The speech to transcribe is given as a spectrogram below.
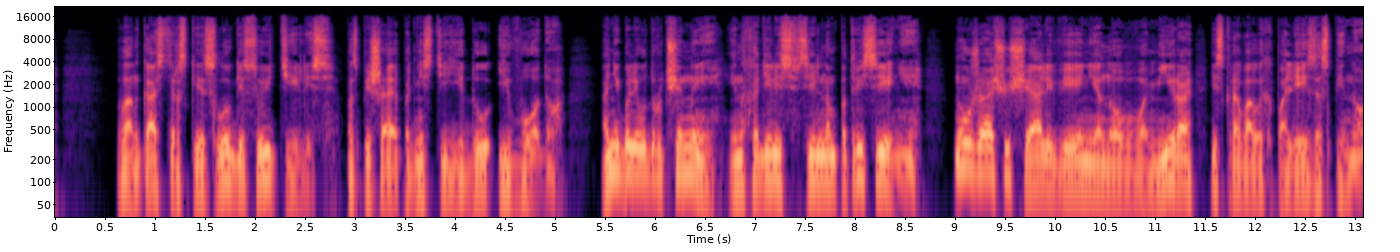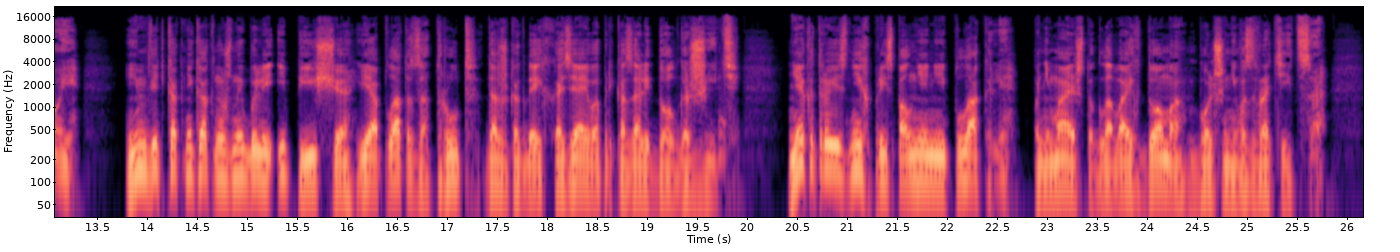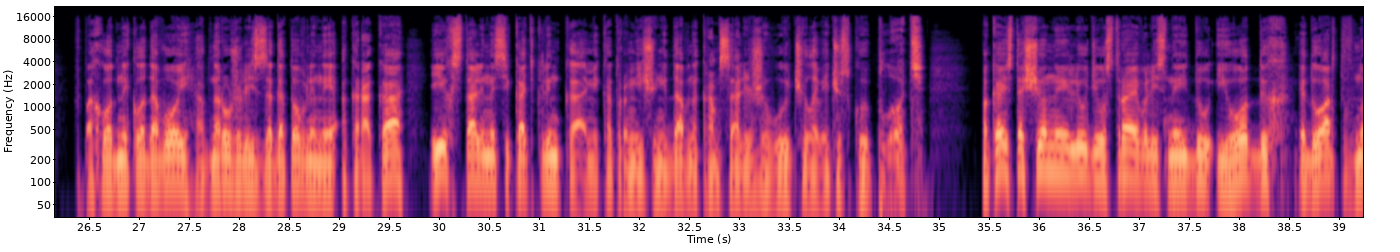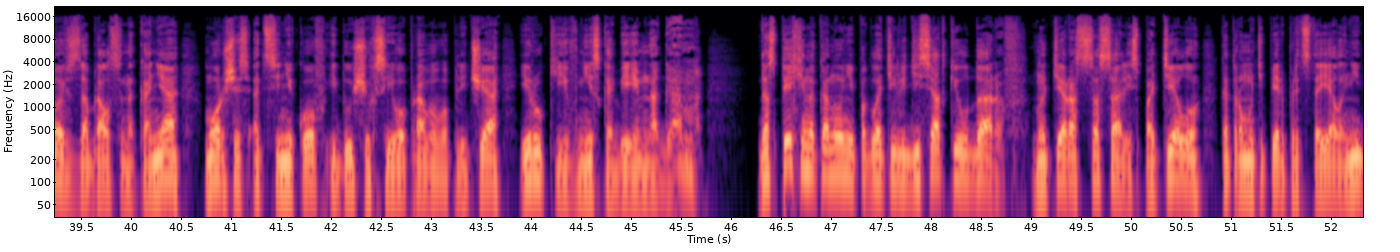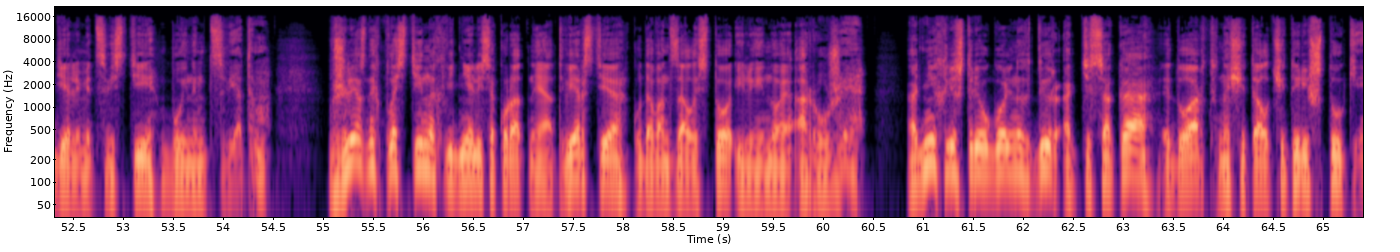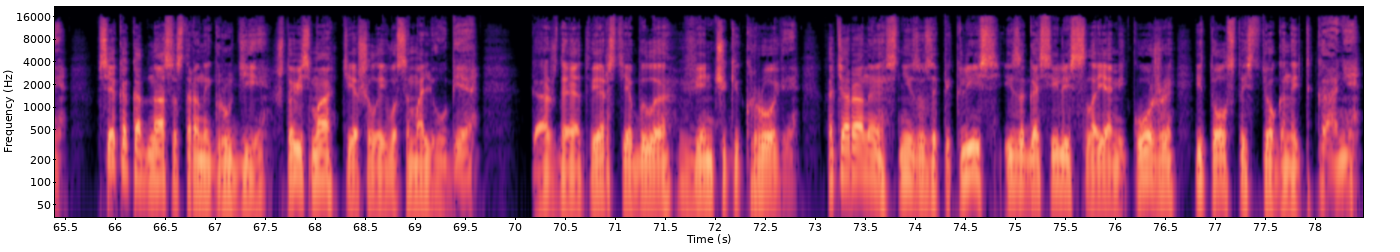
Ланкастерские слуги суетились, поспешая поднести еду и воду. Они были удручены и находились в сильном потрясении, но уже ощущали веяние нового мира из кровавых полей за спиной. Им ведь как-никак нужны были и пища, и оплата за труд, даже когда их хозяева приказали долго жить. Некоторые из них при исполнении плакали, понимая, что глава их дома больше не возвратится. В походной кладовой обнаружились заготовленные окорока, и их стали насекать клинками, которыми еще недавно кромсали живую человеческую плоть. Пока истощенные люди устраивались на еду и отдых, Эдуард вновь забрался на коня, морщась от синяков, идущих с его правого плеча, и руки вниз к обеим ногам. — Доспехи накануне поглотили десятки ударов, но те рассосались по телу, которому теперь предстояло неделями цвести буйным цветом. В железных пластинах виднелись аккуратные отверстия, куда вонзалось то или иное оружие. Одних лишь треугольных дыр от тесака Эдуард насчитал четыре штуки, все как одна со стороны груди, что весьма тешило его самолюбие — Каждое отверстие было в венчике крови, хотя раны снизу запеклись и загасились слоями кожи и толстой стеганой ткани.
